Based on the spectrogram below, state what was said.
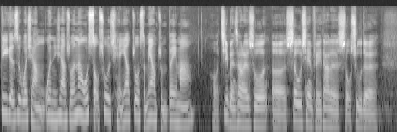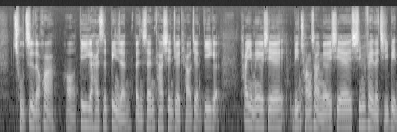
第一个是我想问一下，说，那我手术前要做什么样准备吗？哦，基本上来说，呃，射物腺肥大的手术的处置的话，哦，第一个还是病人本身他先决条件，第一个。他有没有一些临床上有没有一些心肺的疾病？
